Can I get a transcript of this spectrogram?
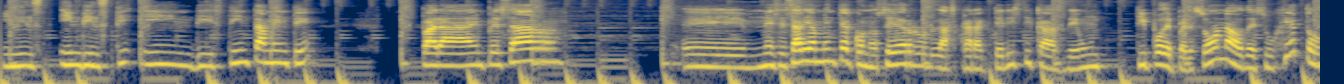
indistintamente para empezar eh, necesariamente a conocer las características de un tipo de persona o de sujeto.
